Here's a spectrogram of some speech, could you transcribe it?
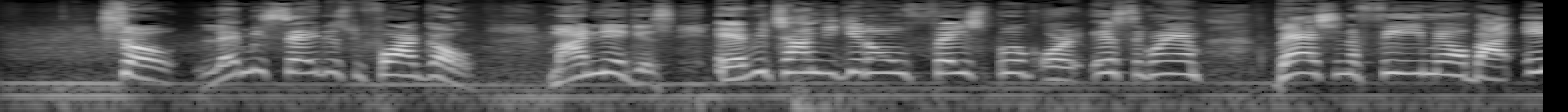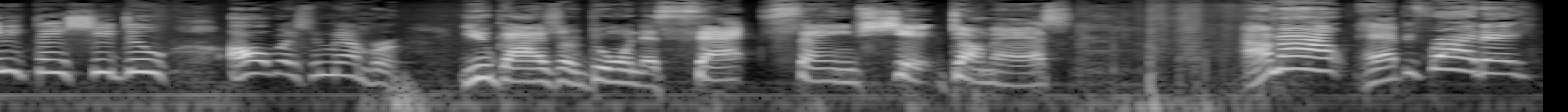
So let me say this before I go. My niggas, every time you get on Facebook or Instagram bashing a female about anything she do, always remember, you guys are doing the exact same shit, dumbass. I'm out. Happy Friday.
